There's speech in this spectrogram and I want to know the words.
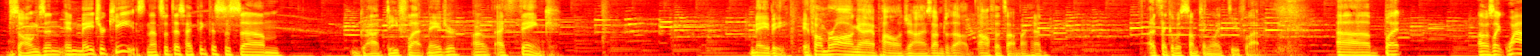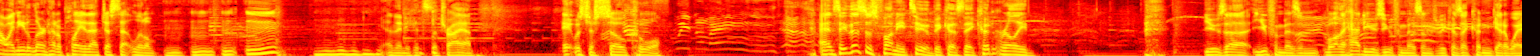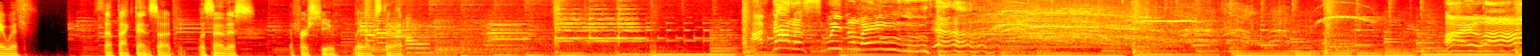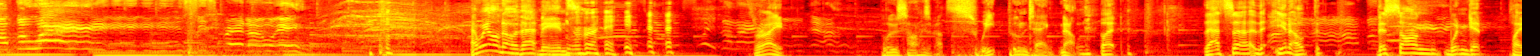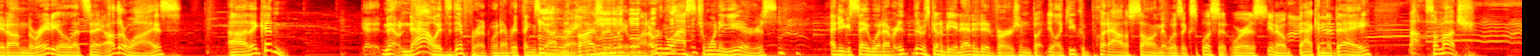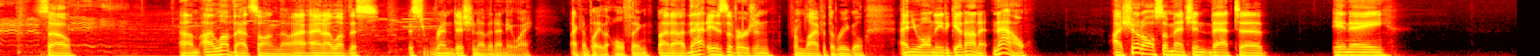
songs in, in major keys, and that's what this. I think this is. um God, D flat major. I, I think. Maybe. If I'm wrong, I apologize. I'm just off the top of my head. I think it was something like D flat. Uh, but I was like, wow, I need to learn how to play that, just that little, mm, mm, mm, and then he hits the triad. It was just so cool. And see, this is funny too, because they couldn't really use a euphemism. Well, they had to use euphemisms because they couldn't get away with stuff back then. So listen to this, the first few lyrics to it. I've got a sweet little angel. I love the way she spread her wings. And we all know what that means. Right. Right. Blue songs about sweet poontang. No, but that's uh, you know, th- this song wouldn't get played on the radio. Let's say otherwise, uh, they couldn't. Uh, Now, now it's different when everything's got an Right. advisory label on it. In the last twenty years, and you can say whatever. There's going to be an edited version, but like you could put out a song that was explicit, whereas you know back in the day, not so much. So, um, I love that song though, I, and I love this this rendition of it anyway. Not going to play the whole thing, but uh, that is the version from Live at the Regal, and you all need to get on it now. I should also mention that uh, in a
